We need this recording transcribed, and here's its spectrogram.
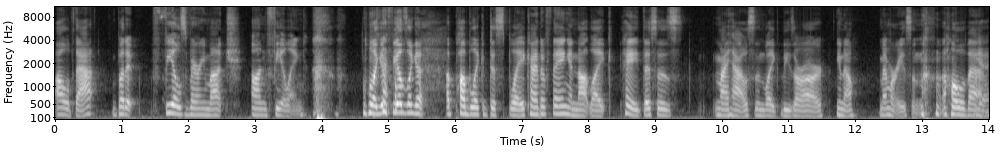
all of that, but it feels very much unfeeling. like it feels like a, a public display kind of thing and not like, hey, this is my house and like these are our, you know, memories and all of that. Yeah.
